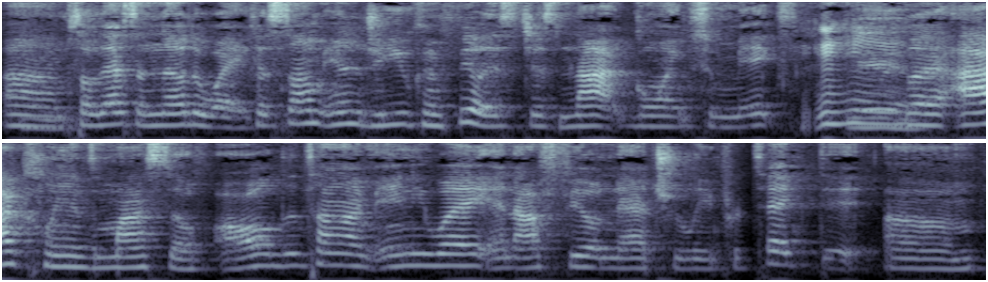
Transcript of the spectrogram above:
Um, so that's another way because some energy you can feel it's just not going to mix. Mm-hmm. But I cleanse myself all the time anyway, and I feel naturally protected. Um,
